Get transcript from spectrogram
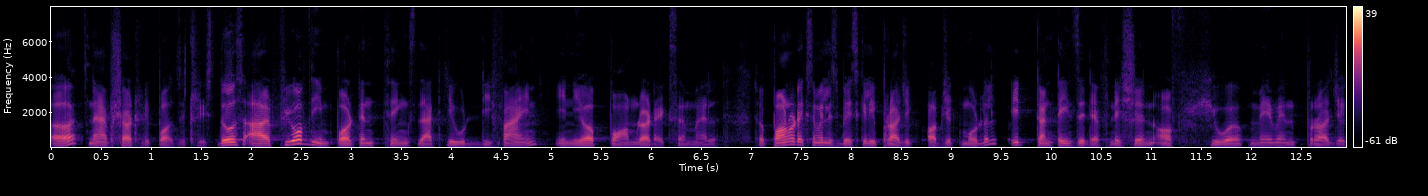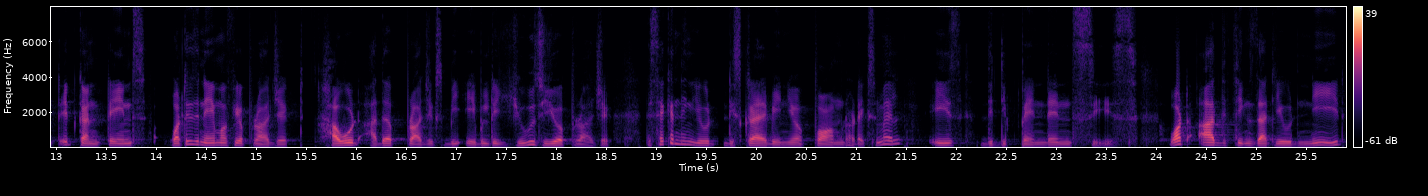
a snapshot repositories. Those are few of the important things that you would define in your pom.xml. So pom.xml is basically project object model. It contains the definition of your Maven project. It contains what is the name of your project, how would other projects be able to use your project. The second thing you would describe in your pom.xml is the dependencies. What are the things that you would need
